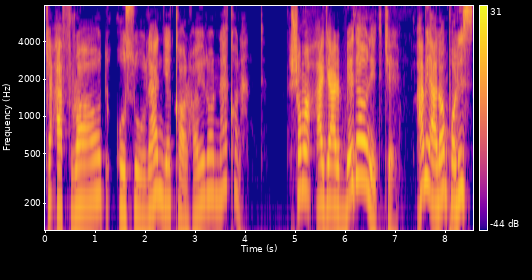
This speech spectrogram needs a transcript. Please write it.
که افراد اصولا یک کارهایی رو نکنند. شما اگر بدانید که همین الان پلیس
